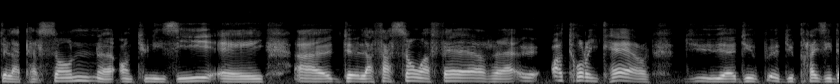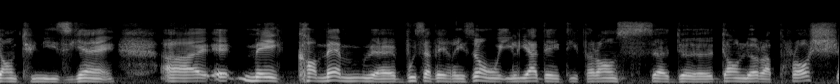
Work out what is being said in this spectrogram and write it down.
de la personne euh, en Tunisie et euh, de la façon à faire autoritaire du, du, du, président tunisien. mais quand même, vous avez raison, il y a des différences dans leur approche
